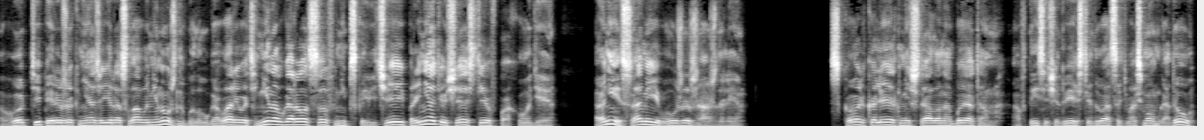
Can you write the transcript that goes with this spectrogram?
Вот теперь уже князю Ярославу не нужно было уговаривать ни новгородцев, ни псковичей принять участие в походе. Они и сами его уже жаждали. Сколько лет мечтал он об этом, а в 1228 году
